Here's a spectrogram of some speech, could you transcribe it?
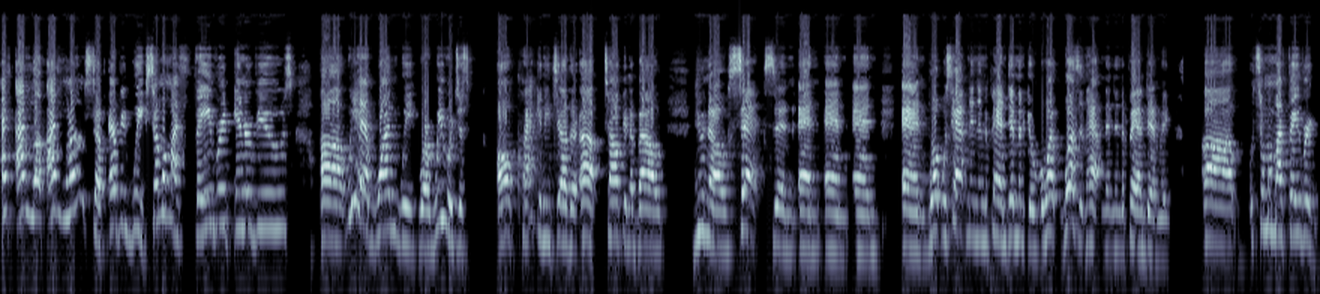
I, I love I learn stuff every week. Some of my favorite interviews. Uh, we had one week where we were just all cracking each other up, talking about you know sex and and and and and what was happening in the pandemic and what wasn't happening in the pandemic. uh, some of my favorite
